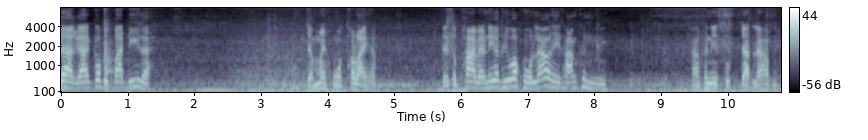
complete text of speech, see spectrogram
เรื่องงานก็ประมาณนี้แหละจะไม่โหดเท่าไหร่ครับ แต่สภาพแบบนี้ก็ถือว่าโหดแล้วนี่ทางขึ้นนี่ทางขึ้นนี่สุดจัดแล้วครับนี่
